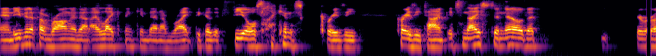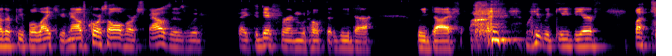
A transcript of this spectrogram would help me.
and even if I'm wrong in that, I like thinking that I'm right because it feels like in this crazy crazy time, it's nice to know that there are other people like you. Now, of course, all of our spouses would beg to differ and would hope that we'd uh, we'd die, we would leave the earth. But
